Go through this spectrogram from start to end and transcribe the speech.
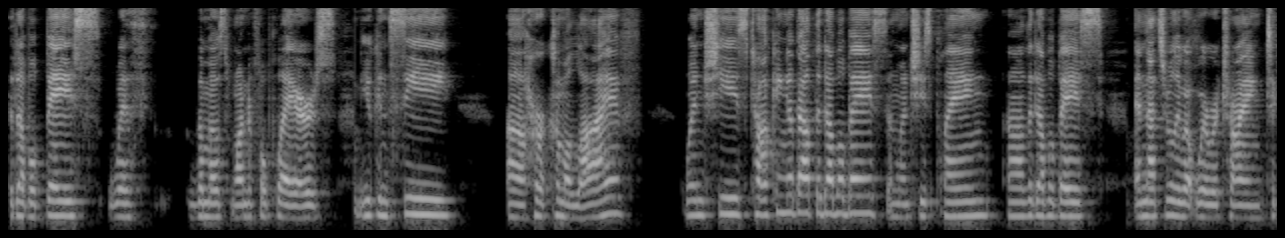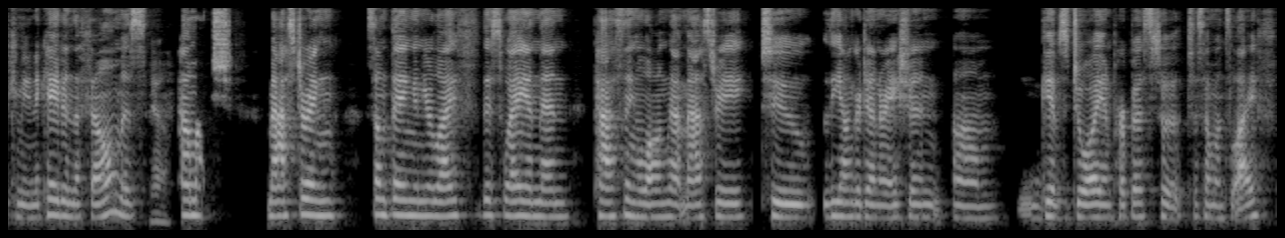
the double bass with the most wonderful players. You can see uh, her come alive when she's talking about the double bass and when she's playing uh, the double bass. And that's really what we were trying to communicate in the film is yeah. how much mastering something in your life this way and then passing along that mastery to the younger generation um, gives joy and purpose to, to someone's life.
